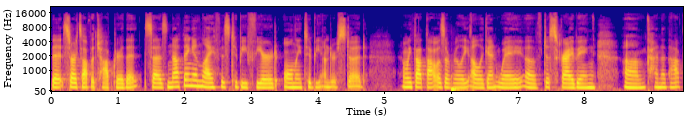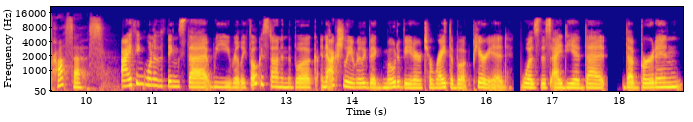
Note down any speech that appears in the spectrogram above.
that starts off the chapter that says, Nothing in life is to be feared, only to be understood. And we thought that was a really elegant way of describing um, kind of that process. I think one of the things that we really focused on in the book, and actually a really big motivator to write the book, period, was this idea that the burden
